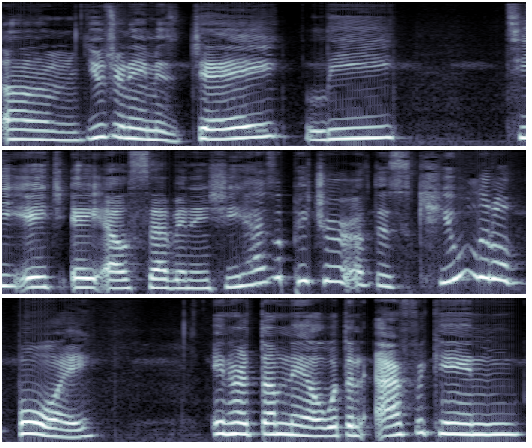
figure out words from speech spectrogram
um username is J Lee T H A L 7 and she has a picture of this cute little boy in her thumbnail with an African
